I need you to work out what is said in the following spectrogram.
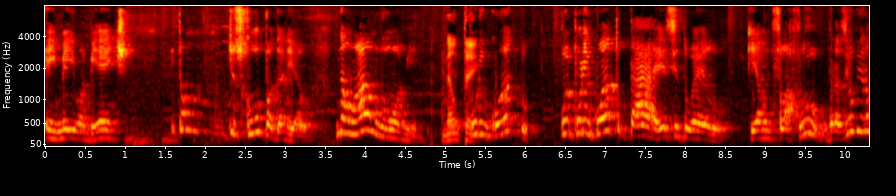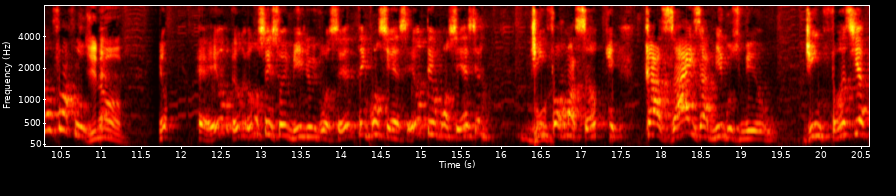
em meio ambiente. Então, desculpa, Daniel, não há um nome. Não tem. Por enquanto, por, por enquanto tá esse duelo, que é um Fla-Flu, o Brasil virou um Fla-Flu. De né? novo. Eu, é, eu, eu, eu não sei se o Emílio e você têm consciência. Eu tenho consciência de informação de casais amigos meus de infância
